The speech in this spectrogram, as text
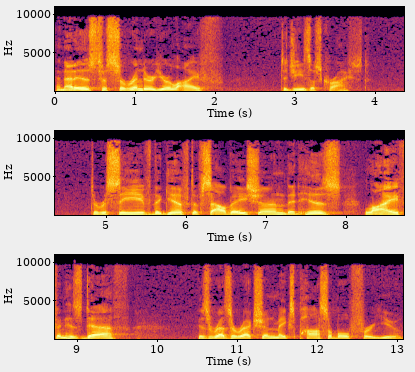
and that is to surrender your life to Jesus Christ to receive the gift of salvation that his life and his death, his resurrection makes possible for you.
